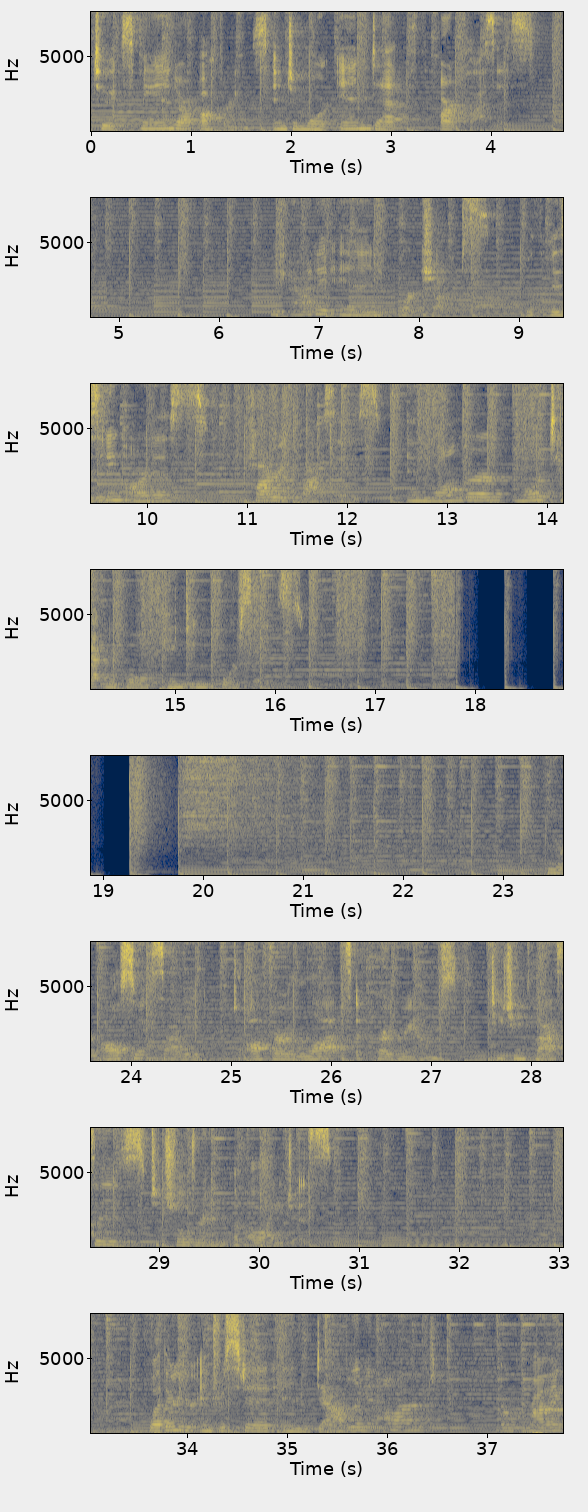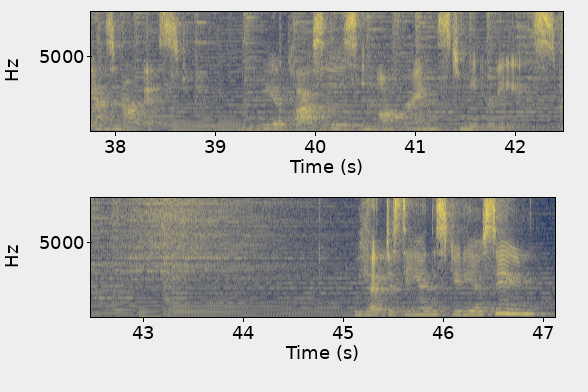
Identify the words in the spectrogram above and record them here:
to expand our offerings into more in depth art classes. We added in workshops with visiting artists, pottery classes, and longer, more technical painting courses. We are also excited to offer lots of programs teaching classes to children of all ages. Whether you're interested in dabbling in art or growing as an artist, we have classes and offerings to meet your needs. We hope to see you in the studio soon.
